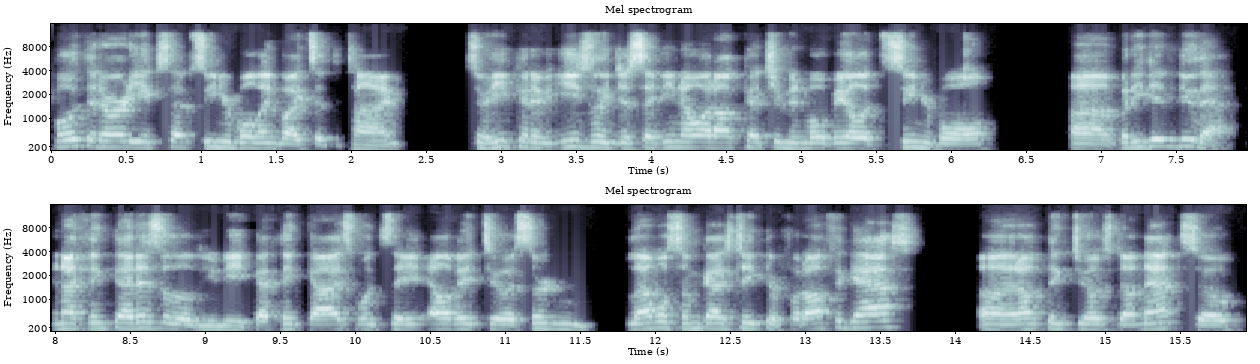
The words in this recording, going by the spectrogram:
both had already accepted Senior Bowl invites at the time. So he could have easily just said, you know what? I'll catch him in Mobile at the Senior Bowl. Uh, but he didn't do that. And I think that is a little unique. I think guys, once they elevate to a certain level, some guys take their foot off the gas. Uh, I don't think Joe's done that. So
